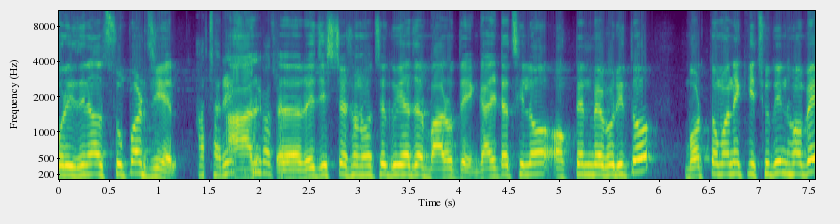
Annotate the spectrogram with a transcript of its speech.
অরিজিনাল সুপার জিএল আচ্ছা আর রেজিস্ট্রেশন হচ্ছে গাড়িটা ছিল অকটেন ব্যবহৃত। বর্তমানে কিছুদিন হবে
